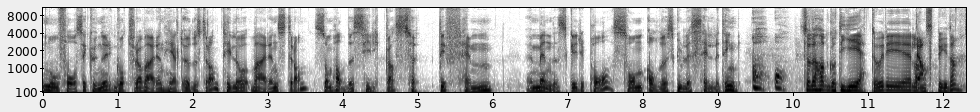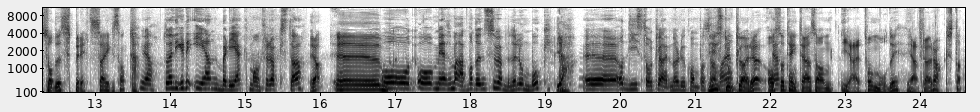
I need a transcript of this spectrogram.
noen få sekunder gått fra å være en helt øde strand til å være en strand som hadde ca. 75 mennesker på, som alle skulle selge ting. Så det hadde gått gjetord i landsbygda. Så hadde det spredt seg, ikke sant? ja. Så der ligger det én blek mann fra Rakstad. Ja. uh, Og, og med, som er på en måte en svømmende lommebok. Ja. Uh, og de står klare når du kommer på De stranda. sto klare, og Ja. så tenkte jeg sånn Jeg er tålmodig, jeg er fra Rakstad.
